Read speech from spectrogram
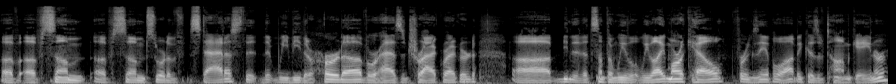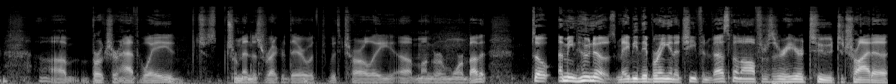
of, of some of some sort of status that, that we've either heard of or has a track record. Uh, you know, that's something we we like Markel, for example, a lot because of Tom Gaynor. Uh, Berkshire Hathaway, just tremendous record there with with Charlie uh, Munger and Warren Buffett. So, I mean, who knows? Maybe they bring in a chief investment officer here to to try to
